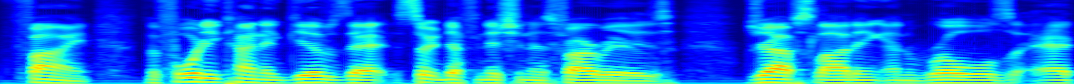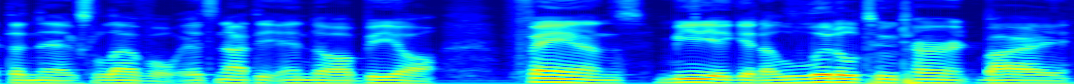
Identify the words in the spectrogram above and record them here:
fine. The 40 kind of gives that certain definition as far as draft slotting and roles at the next level. It's not the end all be all. Fans, media get a little too turned by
